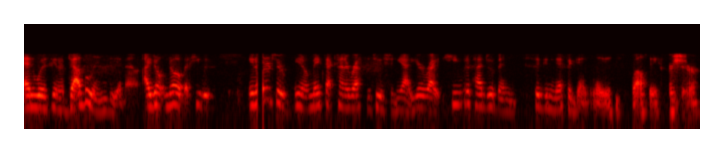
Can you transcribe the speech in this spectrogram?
and was, you know, doubling the amount. I don't know, but he was in order to, you know, make that kind of restitution. Yeah, you're right. He would have had to have been significantly wealthy for sure.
